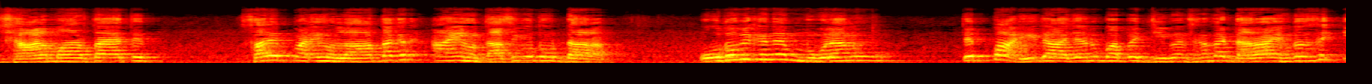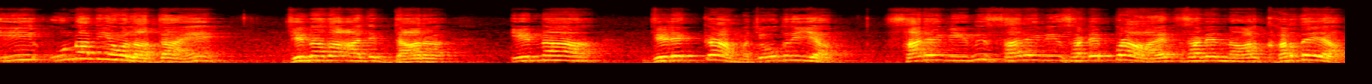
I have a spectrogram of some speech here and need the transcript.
ਛਾਲ ਮਾਰਦਾ ਹੈ ਤੇ ਸਾਰੇ ਪਾਣੀ ਨੂੰ ਹਿਲਾਉਂਦਾ ਕਿ ਐਂ ਹੁੰਦਾ ਸੀ ਉਦੋਂ ਡਰ। ਉਦੋਂ ਵੀ ਕਹਿੰਦੇ ਮੁਗਲਾਂ ਨੂੰ ਤੇ ਪਹਾੜੀ ਰਾਜਿਆਂ ਨੂੰ ਬਾਬੇ ਜੀਵਨ ਸਿੰਘ ਦਾ ਡਰ ਆਏ ਹੁੰਦਾ ਸੀ, ਇਹ ਉਹਨਾਂ ਦੀਆਂ ਔਲਾਦਾਂ ਐ, ਜਿਨ੍ਹਾਂ ਦਾ ਅੱਜ ਡਰ ਇਹਨਾਂ ਜਿਹੜੇ ਘਰਮ ਚੌਧਰੀ ਆ, ਸਾਰੇ ਵੀਰ ਨੇ, ਸਾਰੇ ਵੀਰ ਸਾਡੇ ਭਰਾ ਐ ਤੇ ਸਾਡੇ ਨਾਲ ਖੜਦੇ ਆ।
